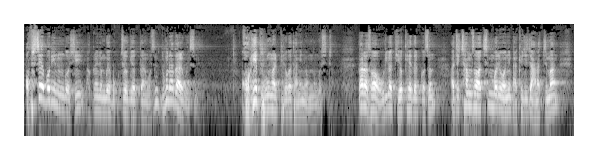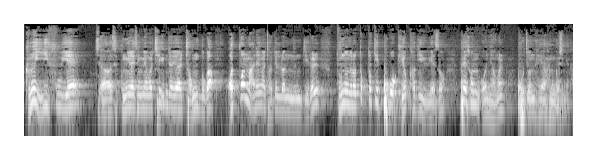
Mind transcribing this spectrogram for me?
없애버리는 것이 박근혜 정부의 목적이었다는 것은 누구나 다 알고 있습니다. 거기에 부응할 필요가 당연히 없는 것이죠. 따라서 우리가 기억해야 될 것은 아직 참사와 침몰의 원인 밝혀지지 않았지만 그 이후에 국민의 생명을 책임져야 할 정부가 어떤 만행을 저질렀는지를 두 눈으로 똑똑히 보고 기억하기 위해서 훼손 원형을 보존해야 하는 것입니다.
